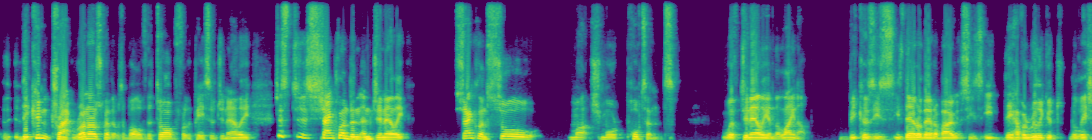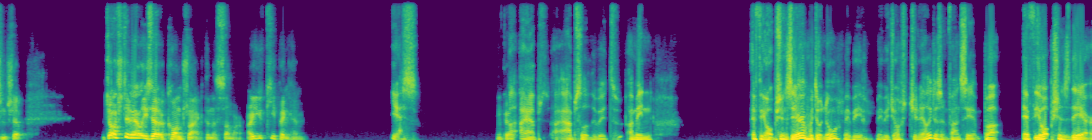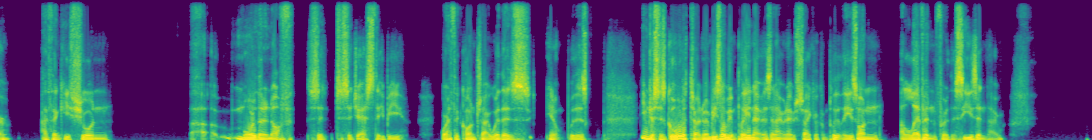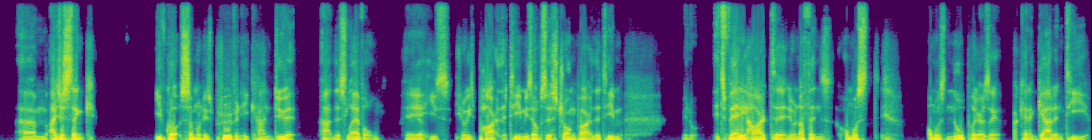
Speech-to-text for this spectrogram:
they couldn't track runners, whether it was a ball over the top for the pace of Ginnelly. Just, just Shankland and, and Ginnelly. Shankland's so much more potent with Ginnelly in the lineup because he's he's there or thereabouts. He's he, they have a really good relationship. Josh Ginnelly's out of contract in the summer. Are you keeping him? Yes. Okay. I, I, ab- I absolutely would. I mean, if the option's there, we don't know. Maybe maybe Josh Ginnelly doesn't fancy it, but if the option's there, I think he's shown uh, more than enough su- to suggest that he'd be worth the contract with his, you know, with his even just his goal return. Remember, he's not been playing out as an out and out striker completely. He's on eleven for the season now. Um, I just think you've got someone who's proven he can do it at this mm-hmm. level. Uh, yeah. He's you know he's part of the team. He's obviously a strong part of the team. You know it's very hard to you know nothing's almost almost no player is a, a kind of guarantee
